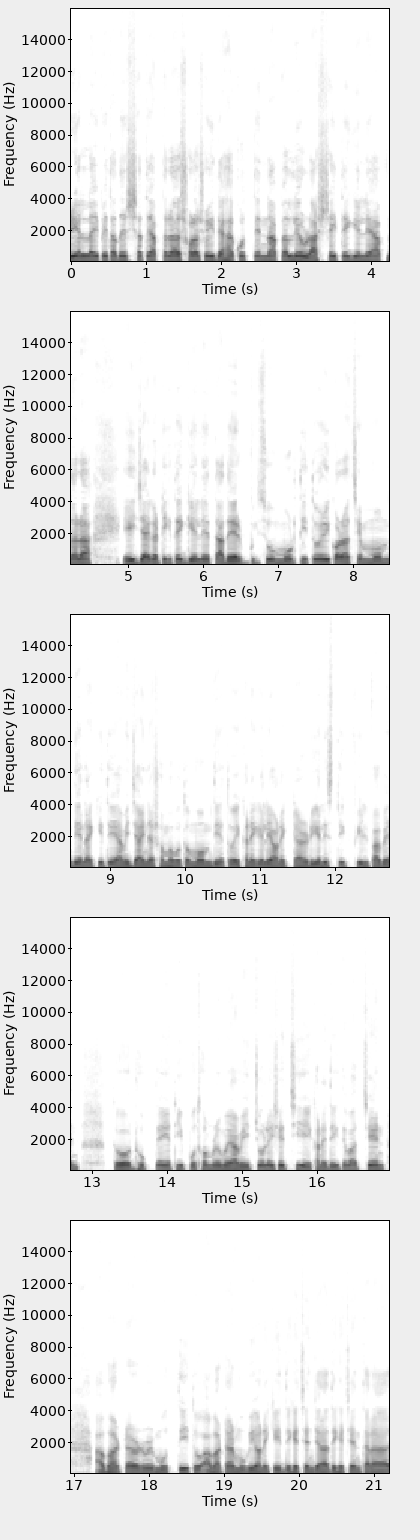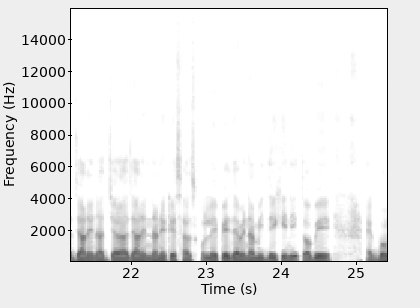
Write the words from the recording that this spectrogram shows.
রিয়েল লাইফে তাদের সাথে আপনারা সরাসরি দেখা করতে না পারলেও রাজশাহীতে গেলে আপনারা এই জায়গাটিতে গেলে তাদের কিছু মূর্তি তৈরি করা আছে। মোম দিয়ে নাকি আমি যাই না, সম্ভবত মোম দিয়ে। তো এখানে গেলে অনেকটা রিয়েলিস্টিক ফিল পাবেন। তো ঢুকতে এটি প্রথম রুমে আমি চলে এসেছি। এখানে দেখতে পাচ্ছেন আভাটারের মূর্তি, তো আভাটার মুভি অনেকেই দেখেছেন, যারা দেখেছেন তারা জানেন আর যারা জানেন না নেটে সার্চ করলেই পেয়ে যাবেন। আমি দেখিনি, তবে একদম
